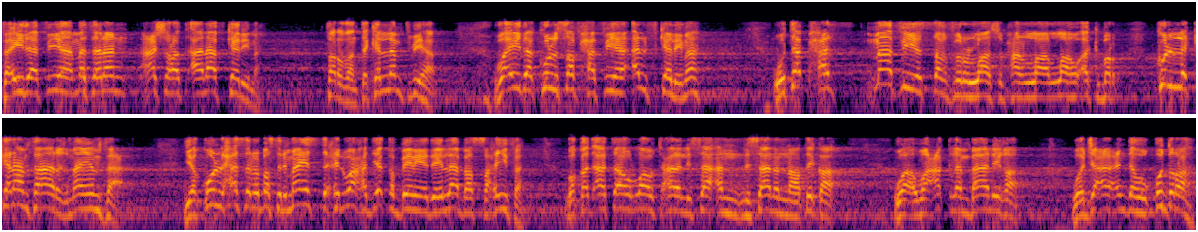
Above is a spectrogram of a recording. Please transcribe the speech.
فإذا فيها مثلا عشرة آلاف كلمة فرضا تكلمت بها. وإذا كل صفحة فيها ألف كلمة وتبحث ما فيه استغفر الله سبحان الله الله أكبر. كل كلام فارغ ما ينفع. يقول الحسن البصري ما يستحي الواحد يقف بين يدي الله بهالصحيفة. وقد آتاه الله تعالى لسانا, ناطقا وعقلا بالغا وجعل عنده قدرة.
